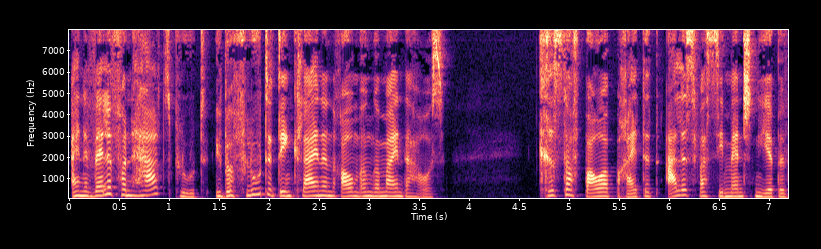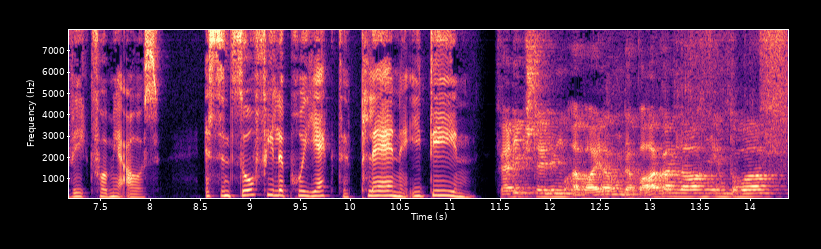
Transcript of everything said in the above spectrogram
Eine Welle von Herzblut überflutet den kleinen Raum im Gemeindehaus. Christoph Bauer breitet alles, was die Menschen hier bewegt, vor mir aus. Es sind so viele Projekte, Pläne, Ideen. Fertigstellung, Erweiterung der Parkanlagen im Dorf,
